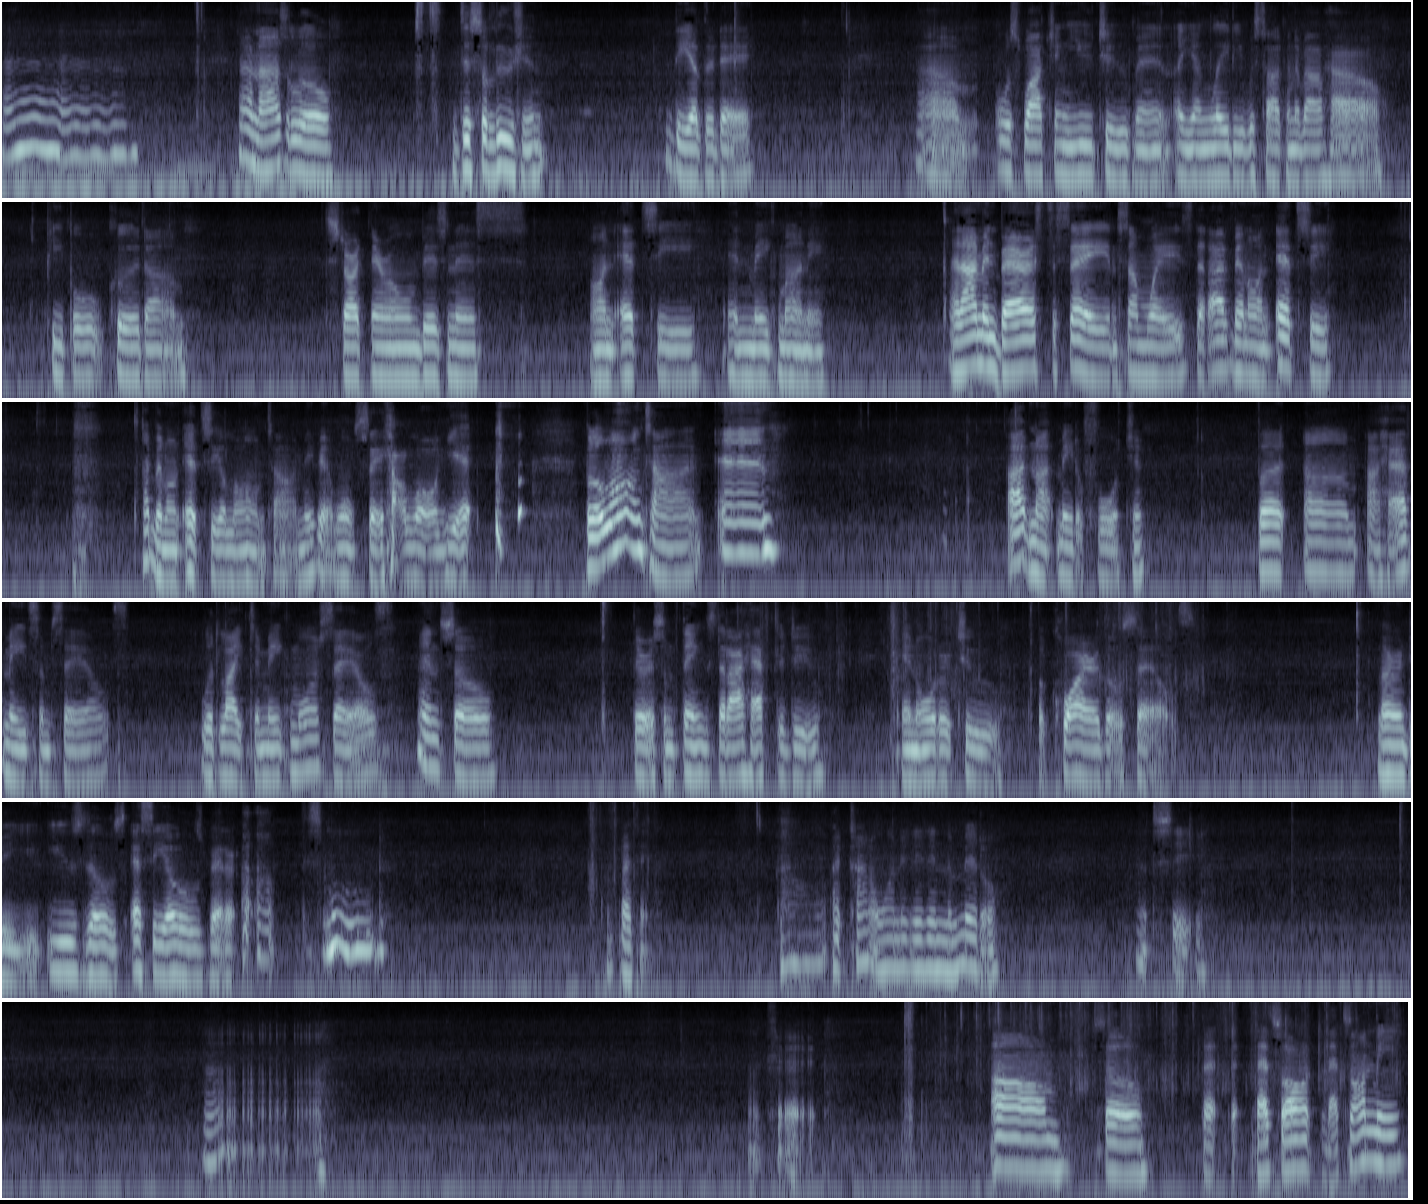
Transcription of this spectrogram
And I don't know, I was a little disillusioned the other day. Um, was watching YouTube and a young lady was talking about how people could um, start their own business on Etsy and make money. And I'm embarrassed to say in some ways that I've been on Etsy. I've been on Etsy a long time. Maybe I won't say how long yet. but a long time. And I've not made a fortune, but um, I have made some sales. Would like to make more sales. And so there are some things that I have to do in order to acquire those sales. Learn to use those SEOs better. Uh oh, this mood. What do I think. Oh, I kind of wanted it in the middle. Let's see. Uh, okay. Um, so that, that that's all that's on me.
